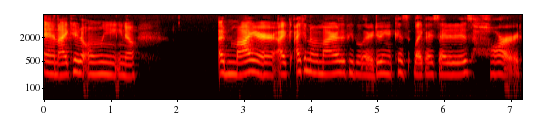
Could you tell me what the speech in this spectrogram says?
and I could only, you know, admire I, I can admire the people that are doing it because like i said it is hard.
